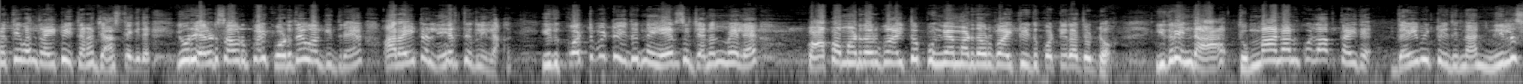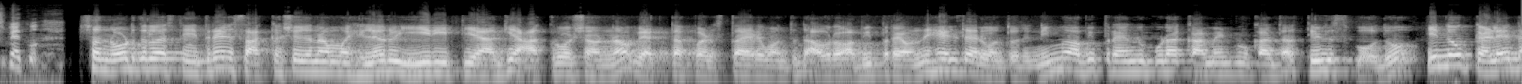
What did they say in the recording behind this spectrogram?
ಪ್ರತಿಯೊಂದು ರೈಟ್ ಈ ತರ ಜಾಸ್ತಿ ಆಗಿದೆ. ಇವ್ರು ಎರಡ್ ಸಾವಿರ ರೂಪಾಯಿ ಕೊಡದೆ ಹೋಗಿದ್ರೆ ಆ ರೈಟ್ ಅಲ್ಲಿ ಏರ್ತಿರ್ಲಿಲ್ಲ. ಇದು ಕೊಟ್ಬಿಟ್ಟು ಇದನ್ನ ಏರ್ಸಿ ಜನದ ಮೇಲೆ ಪಾಪ ಮಾಡಿದವ್ರಿಗೂ ಆಯ್ತು, ಪುಣ್ಯ ಮಾಡಿದವ್ರಿಗೂ ಆಯ್ತು, ಇದು ಕೊಟ್ಟಿರೋ ದುಡ್ಡು. ಇದರಿಂದ ತುಂಬಾ ಅನಾನುಕೂಲ ಆಗ್ತಾ ಇದೆ. ದಯವಿಟ್ಟು ಇದನ್ನ ನಿಲ್ಲಿಸಬೇಕು. ಸೊ ನೋಡಿದ್ರಲ್ಲ ಸ್ನೇಹಿತರೆ, ಸಾಕಷ್ಟು ಜನ ಮಹಿಳೆಯರು ಈ ರೀತಿಯಾಗಿ ಆಕ್ರೋಶವನ್ನ ವ್ಯಕ್ತಪಡಿಸ್ತಾ ಇರುವಂತದ್ದು ಅವರ ಅಭಿಪ್ರಾಯವನ್ನು ಹೇಳ್ತಾ ಇರುವಂತದ್ದು ನಿಮ್ಮ ಅಭಿಪ್ರಾಯವನ್ನು ಕೂಡ ಕಾಮೆಂಟ್ ಮುಖಾಂತರ ತಿಳಿಸಬಹುದು ಇನ್ನು ಕಳೆದ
